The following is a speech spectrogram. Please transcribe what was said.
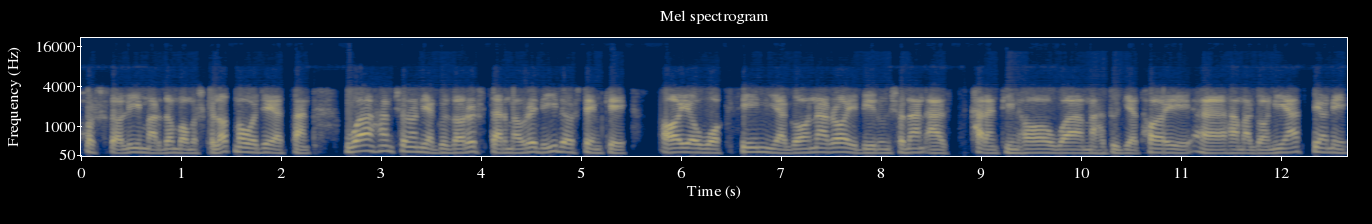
خشکسالی مردم با مشکلات مواجه هستند. و همچنان یک گزارش در مورد ای داشتیم که آیا واکسین یگانه راه بیرون شدن از قرنطین ها و محدودیت های همگانی است یعنی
